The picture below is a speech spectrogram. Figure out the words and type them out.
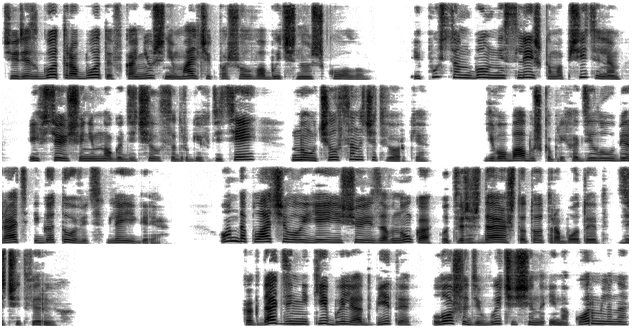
Через год работы в конюшне мальчик пошел в обычную школу. И пусть он был не слишком общительным и все еще немного дичился других детей, но учился на четверке. Его бабушка приходила убирать и готовить для Игоря. Он доплачивал ей еще и за внука, утверждая, что тот работает за четверых. Когда денники были отбиты, лошади вычищены и накормлены,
